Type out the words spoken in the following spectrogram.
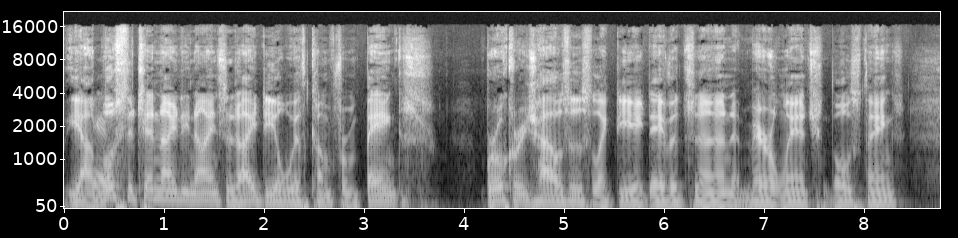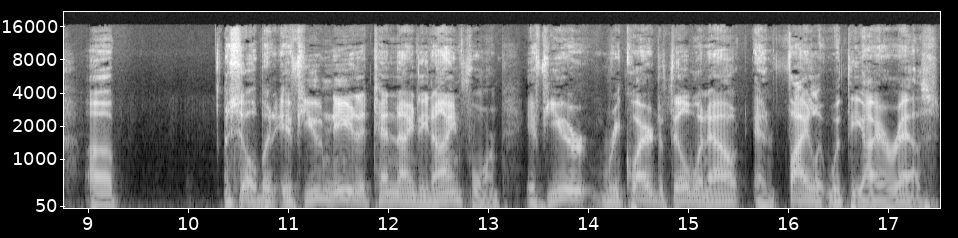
yeah, sure. most of the 1099s that I deal with come from banks, brokerage houses like D.A. Davidson and Merrill Lynch, those things. Uh, so, but if you need a 1099 form, if you're required to fill one out and file it with the IRS,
